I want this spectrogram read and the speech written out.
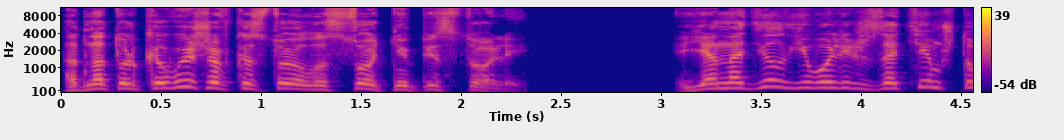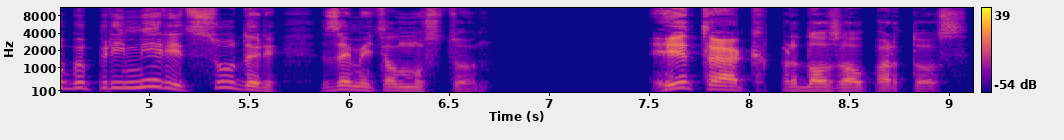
одна только вышивка стоила сотню пистолей. «Я надел его лишь за тем, чтобы примерить, сударь», — заметил Мустон. «Итак», — продолжал Портос,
